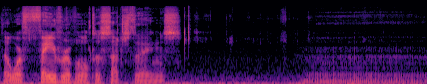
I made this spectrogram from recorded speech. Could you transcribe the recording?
that were favorable to such things. Uh,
